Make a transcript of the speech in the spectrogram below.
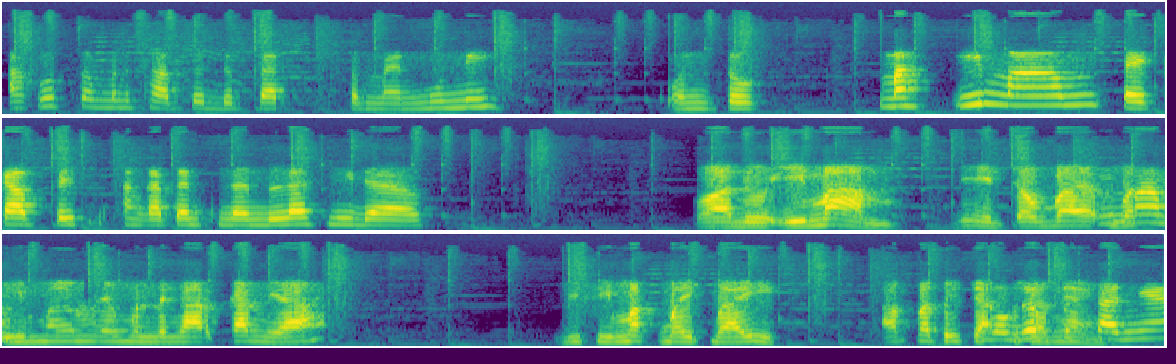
aku temen satu departemenmu nih untuk Mas Imam PKP angkatan 19 nih Dav. Waduh Imam, nih coba buat Imam. Imam yang mendengarkan ya, disimak baik-baik. Apa tuh cak Semoga pesannya? pesannya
